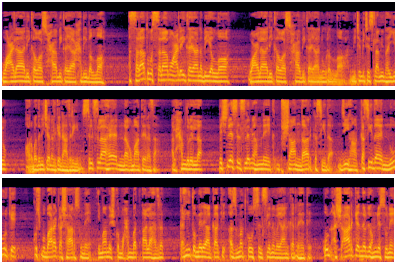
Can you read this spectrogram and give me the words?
وعلى آلك وأصحابك يا حبيب الله الصلاة والسلام عليك يا نبي الله وعلى آلك وأصحابك يا نور الله میٹھے میٹھے اسلامی بھائیوں اور مدنی چینل کے ناظرین، سلسلہ ہے نغمات رضا. الحمدللہ، پچھلے سلسلے میں ہم نے ایک شاندار قصیدہ جی ہاں قصیدہ نور کے کچھ مبارک اشعار سنے امام عشق و محبت اعلی حضرت کہیں تو میرے آقا کی عظمت کو اس سلسلے میں بیان کر رہے تھے۔ ان اشعار کے اندر جو ہم نے سنے،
